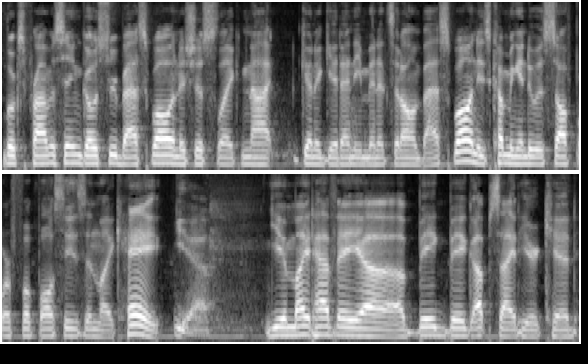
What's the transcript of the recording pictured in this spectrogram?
looks promising, goes through basketball, and is just like not gonna get any minutes at all in basketball, and he's coming into his sophomore football season like, hey, Yeah. you might have a uh, a big big upside here, kid.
